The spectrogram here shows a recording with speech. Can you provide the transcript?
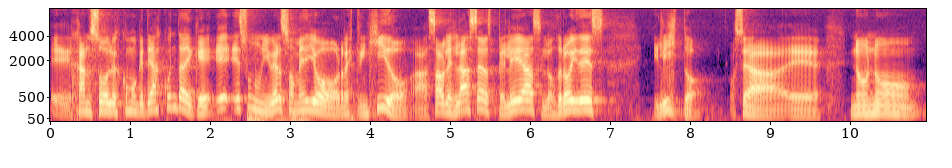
eh, Han Solo, es como que te das cuenta de que e, es un universo medio restringido a sables láser, peleas, los droides y listo. O sea, eh, no, no.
